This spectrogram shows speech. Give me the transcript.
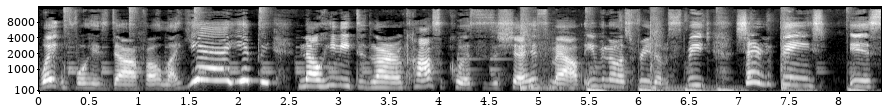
waiting for his downfall, like, yeah, yippee. No, he need to learn consequences to shut his mouth. Even though it's freedom of speech, certain things is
